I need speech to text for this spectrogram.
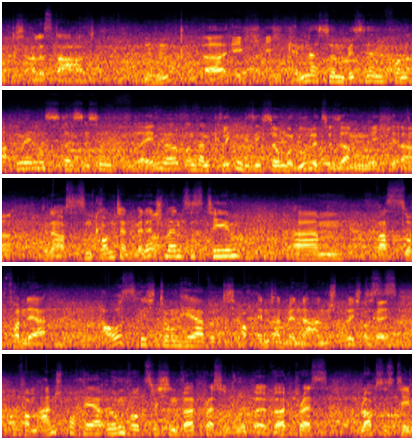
wirklich alles da hat. Mhm. Äh, ich ich kenne das so ein bisschen von Admins, das ist ein Framework und dann klicken die sich so Module zusammen, nicht? Äh, Genau, es ist ein Content-Management-System, ähm, was so von der Ausrichtung her wirklich auch Endanwender anspricht. Das Okay. ist vom Anspruch her irgendwo zwischen WordPress und Drupal. WordPress, Blogsystem,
